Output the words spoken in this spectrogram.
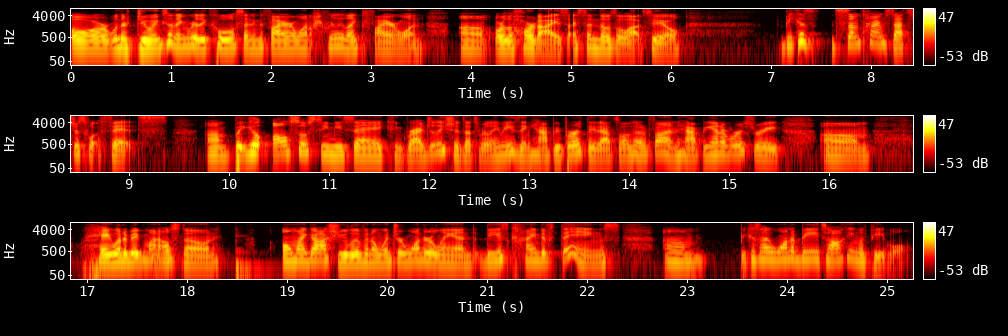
or when they're doing something really cool, sending the fire one. I really like the fire one. Um, or the hard eyes. I send those a lot too. Because sometimes that's just what fits. Um, but you'll also see me say, Congratulations, that's really amazing. Happy birthday, that's a lot of fun. Happy anniversary. Um, hey, what a big milestone. Oh my gosh, you live in a winter wonderland. These kind of things. Um, because I want to be talking with people.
